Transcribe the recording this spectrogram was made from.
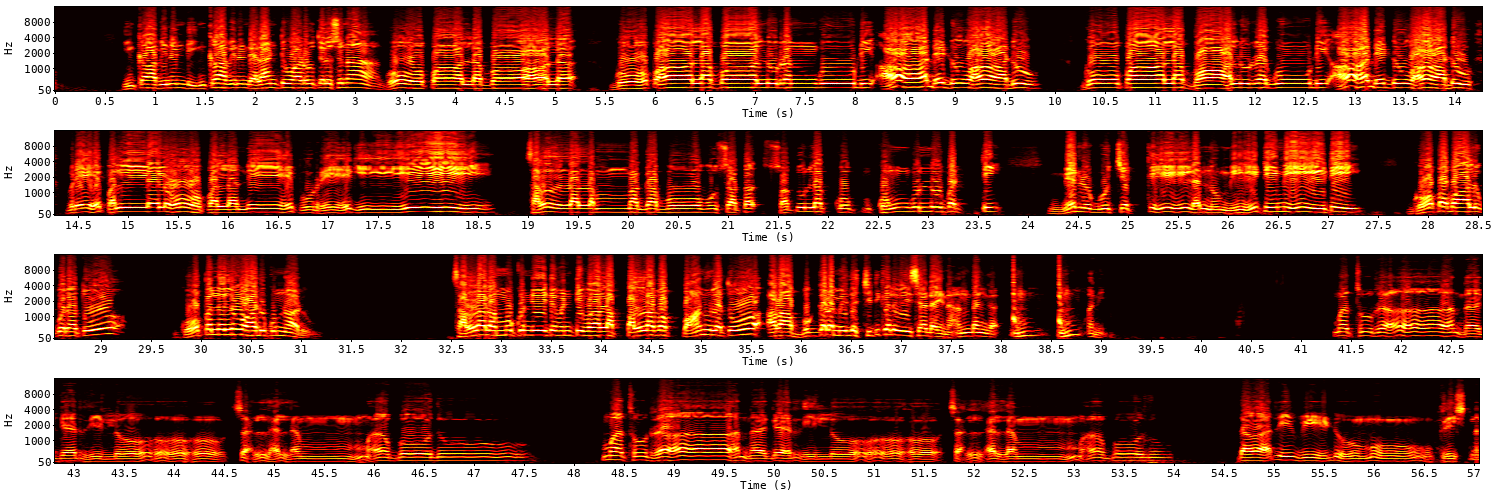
ఇంకా వినండి ఇంకా వినండి ఎలాంటి వాడో తెలుసునా? గోపాల బాల గోపాల బాలు రంగూడి ఆడెడువాడు. గోపాల బాలురగూడి ఆడెడువాడు వ్రేపల్లె లోపల నేపురేగి చల్లలమ్మగబోవు సత సతుల కొంగులు బట్టి మెరుగు చెక్కిళ్ళను మీటి మీటి గోపబాలుకులతో గోపలలో ఆడుకున్నాడు. చల్లలమ్ముకునేటువంటి వాళ్ళ పల్లవ పానులతో అలా బుగ్గల మీద చిటికలు వేశాడు ఆయన అందంగా. అని మథురా నగరిలో చల్లలమ్మ మథురా నగరిలో చల్లలమ్మ దారి విడుము కృష్ణ.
